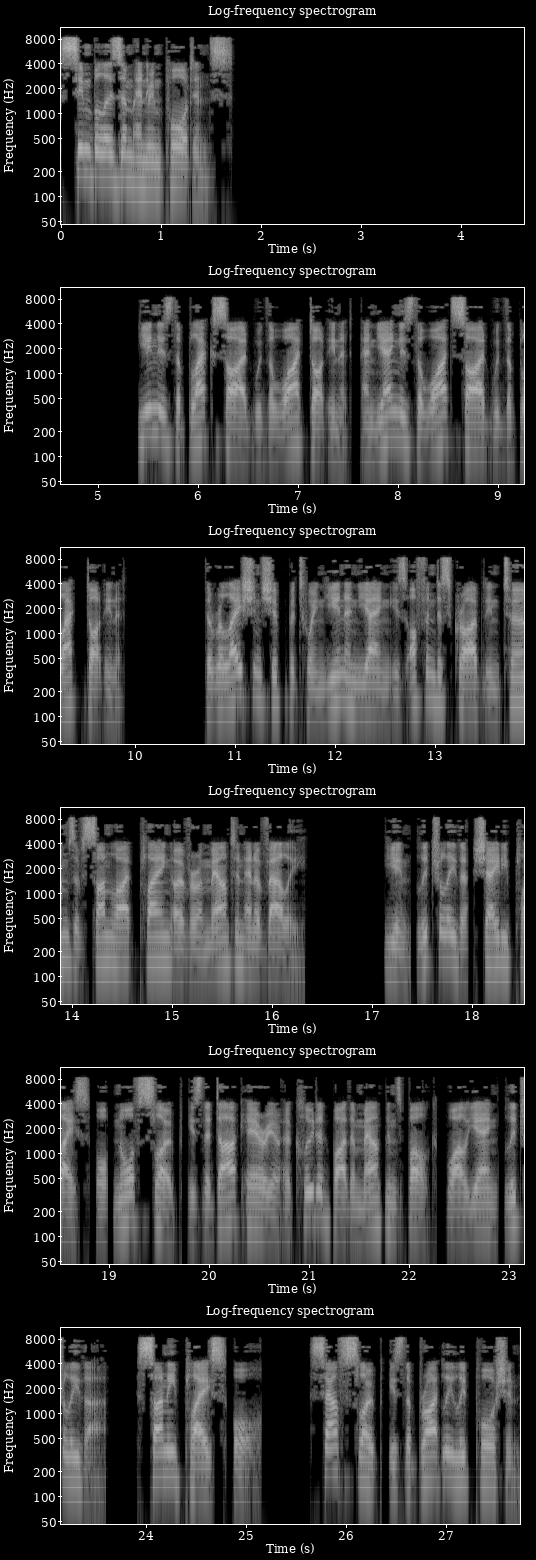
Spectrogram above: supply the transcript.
Symbolism and importance. Yin is the black side with the white dot in it, and yang is the white side with the black dot in it. The relationship between yin and yang is often described in terms of sunlight playing over a mountain and a valley. Yin literally the shady place or north slope is the dark area occluded by the mountain's bulk, while Yang literally the sunny place or south slope is the brightly lit portion.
